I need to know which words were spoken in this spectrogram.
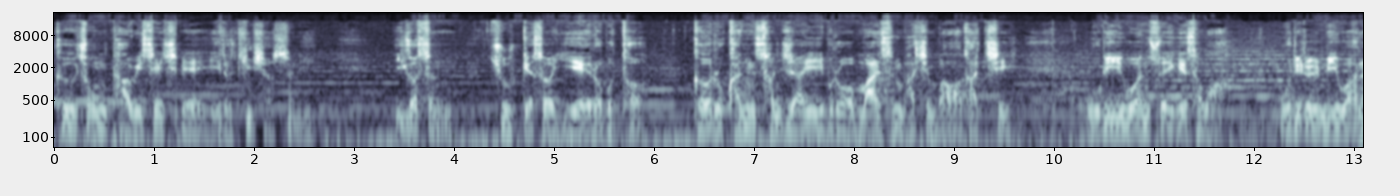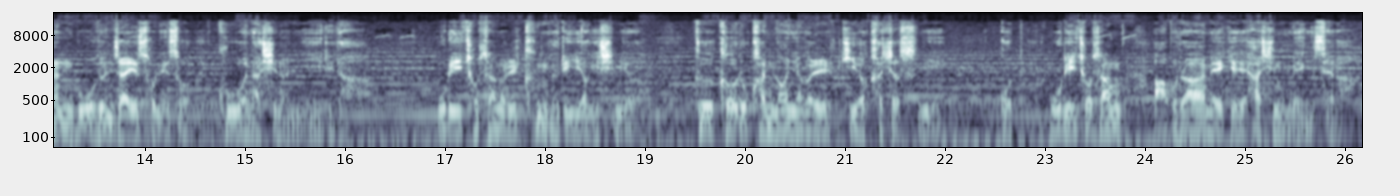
그 종 다윗의 집에 일으키셨으니 이것은 주께서 예로부터 거룩한 선지자의 입으로 말씀하신 바와 같이 우리 원수에게서와 우리를 미워하는 모든 자의 손에서 구원하시는 일이라. 우리 조상을 긍휼히 여기시며 그 거룩한 언약을 기억하셨으니 곧 우리 조상 아브라함에게 하신 맹세라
